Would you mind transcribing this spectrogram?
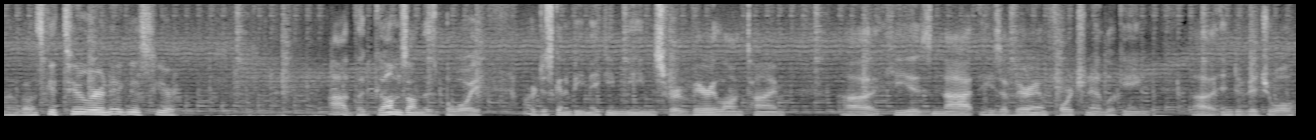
Uh, let's get two. We're in Ignis here. Ah, the gums on this boy are just going to be making memes for a very long time. Uh, he is not, he's a very unfortunate looking uh, individual.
